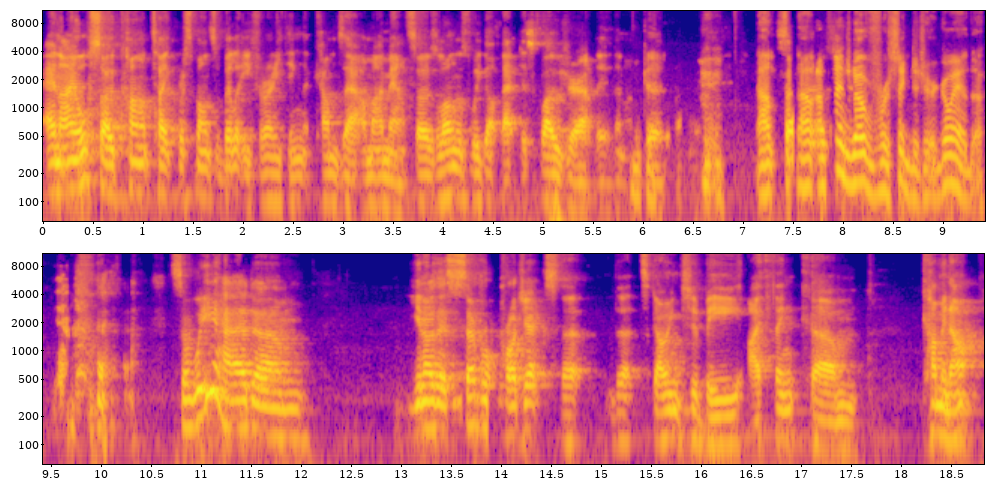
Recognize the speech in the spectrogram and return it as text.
and I also can't take responsibility for anything that comes out of my mouth. So as long as we got that disclosure out there, then I'm okay. good. I'll, so, I'll, send it over for a signature. Go ahead, though. so we had, um, you know, there's several projects that that's going to be, I think, um, coming up.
